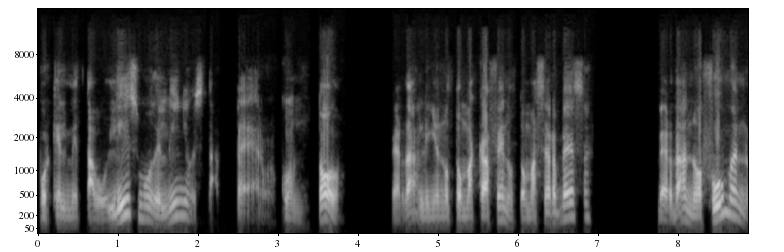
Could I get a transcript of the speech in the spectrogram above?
Porque el metabolismo del niño está, pero con todo, ¿verdad? El niño no toma café, no toma cerveza, ¿verdad? No fuman,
